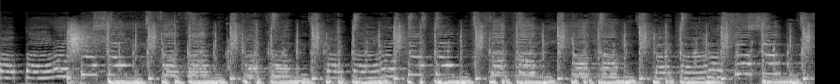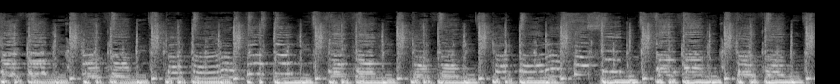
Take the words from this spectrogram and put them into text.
Ba-ba-da-ba-ba.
